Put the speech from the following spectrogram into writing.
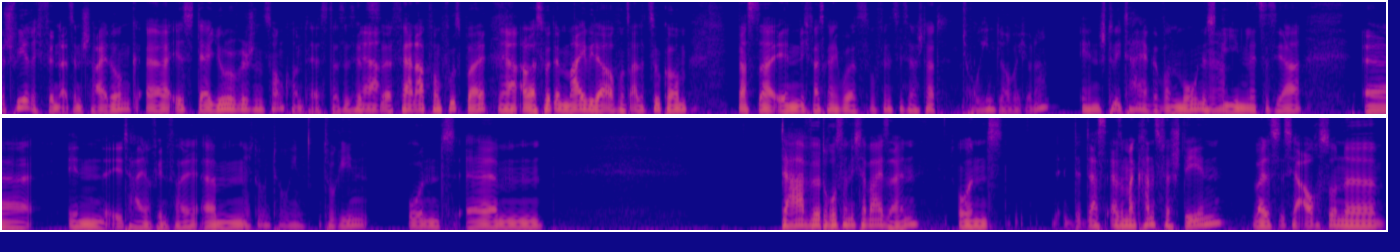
schwierig finde als Entscheidung, äh, ist der Eurovision Song Contest. Das ist jetzt Ja. äh, fernab vom Fußball, Ja. aber es wird im Mai wieder auf uns alle zukommen, dass da in, ich weiß gar nicht, wo das, wo findet es dieses Jahr statt? Turin, glaube ich, oder? In Italien gewonnen, Moneskin letztes Jahr. Äh, in Italien auf jeden Fall. Ähm, Ja, ich glaube in Turin. Turin und ähm, da wird Russland nicht dabei sein. Und das, also man kann es verstehen, weil es ist ja auch so eine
